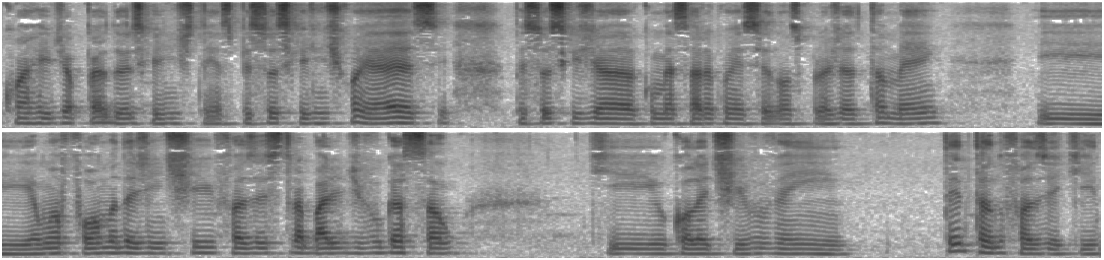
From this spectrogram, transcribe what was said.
com a rede de apoiadores que a gente tem, as pessoas que a gente conhece, pessoas que já começaram a conhecer nosso projeto também. E é uma forma da gente fazer esse trabalho de divulgação que o coletivo vem tentando fazer aqui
